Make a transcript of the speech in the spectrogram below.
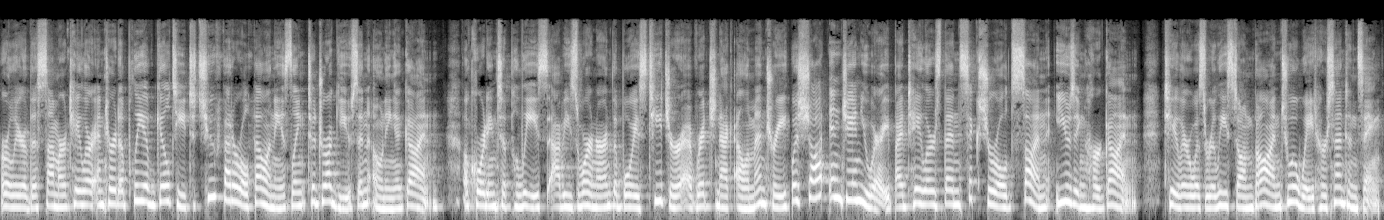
Earlier this summer, Taylor entered a plea of guilty to two federal felonies linked to drug use and owning a gun. According to police, Abby Zwerner, the boy's teacher at Rich Neck Elementary, was shot in January by Taylor's then six year old son using her gun. Taylor was released on bond to await her sentencing.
